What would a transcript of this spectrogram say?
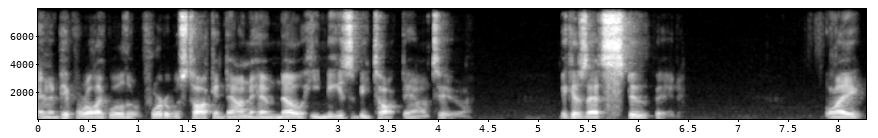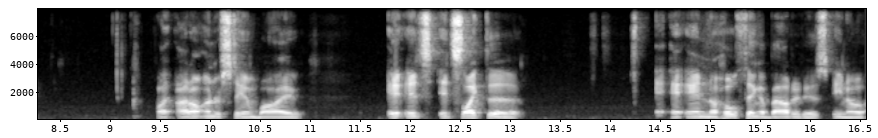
And then people were like, well, the reporter was talking down to him. No, he needs to be talked down to because that's stupid. Like, I, don't understand why it's it's like the and the whole thing about it is, you know,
